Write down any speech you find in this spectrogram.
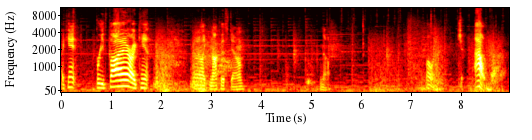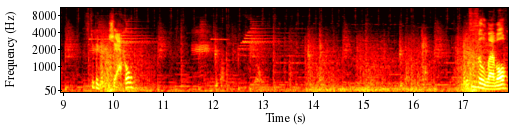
I can't breathe fire, I can't... Can I, like, knock this down? No. Oh, ow! Stupid jackal. This is a level.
